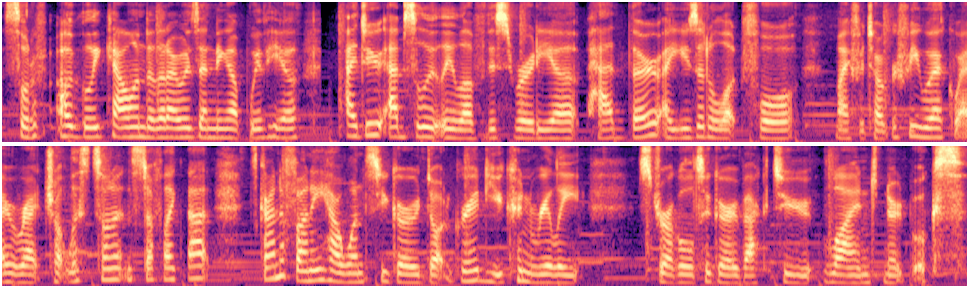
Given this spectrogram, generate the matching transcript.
sort of ugly calendar that I was ending up with here. I do absolutely love this Rhodia pad though. I use it a lot for my photography work where I write shot lists on it and stuff like that. It's kind of funny how once you go dot grid, you can really struggle to go back to lined notebooks.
